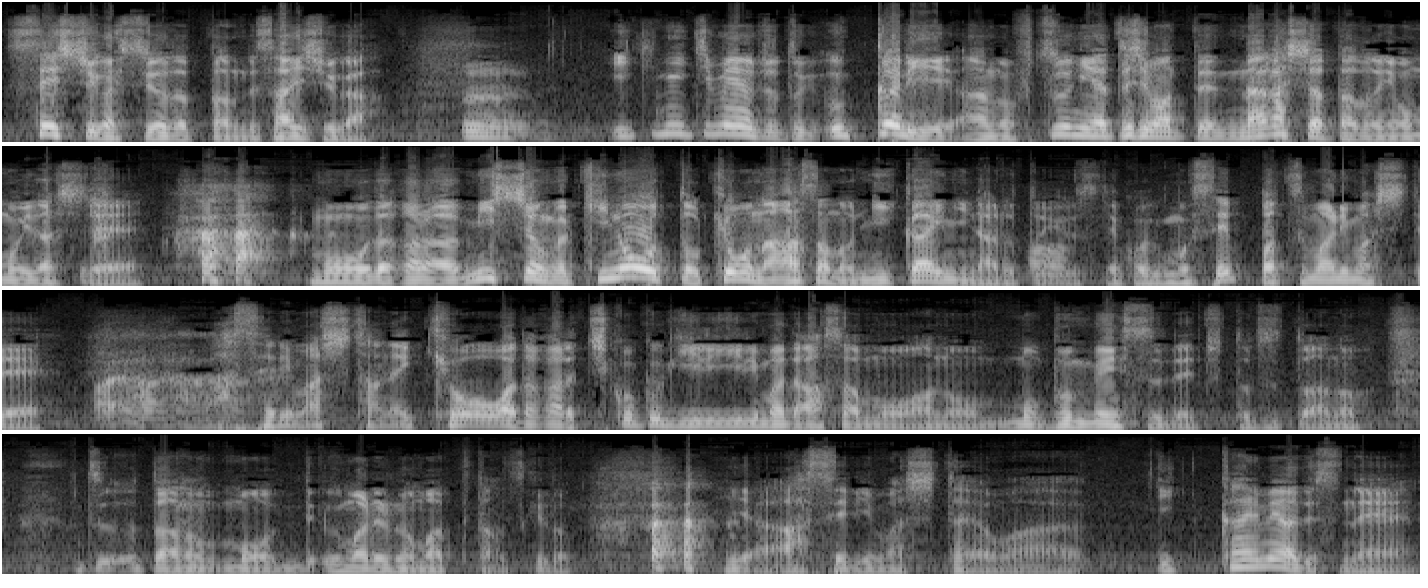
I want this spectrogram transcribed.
接種が必要だったんで、採取が。うん。1日目をちょっとうっかり、あの、普通にやってしまって、流しちゃった後に思い出して、もうだから、ミッションが昨日と今日の朝の2回になるというですね、これもう切羽詰まりまして、はいはいは焦りましたね。今日はだから遅刻ギリギリまで朝もう、あの、もう分娩室でちょっとずっとあの、ずーっとあの、もうで生まれるの待ってたんですけど、いや、焦りましたよ。まあ、1回目はですね、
